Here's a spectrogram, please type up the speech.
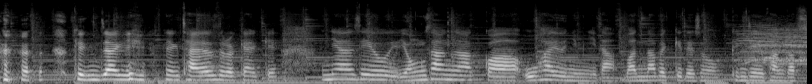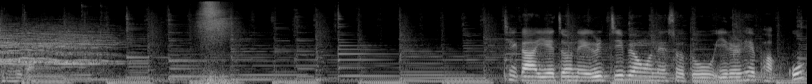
굉장히 그냥 자연스럽게 할게요. 안녕하세요. 영상의학과 오하윤입니다. 만나 뵙게 돼서 굉장히 반갑습니다. 제가 예전에 을지병원에서도 일을 해봤고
